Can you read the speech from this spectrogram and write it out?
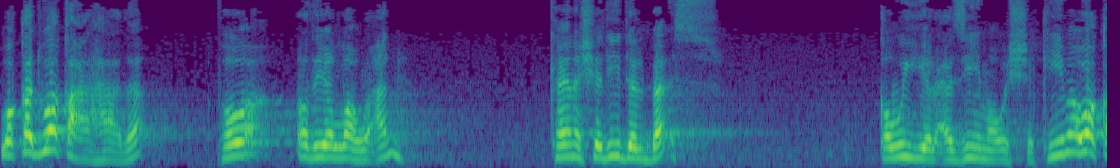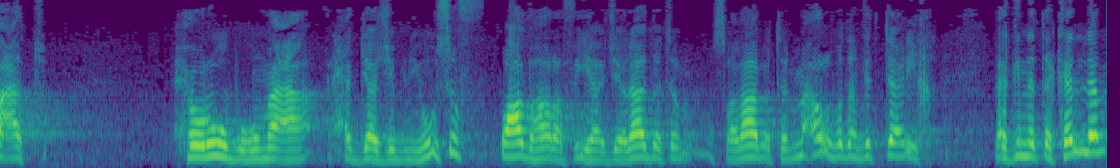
وقد وقع هذا فهو رضي الله عنه كان شديد البأس قوي العزيمة والشكيمة وقعت حروبه مع الحجاج بن يوسف وأظهر فيها جلادة وصلابة معروفة في التاريخ. لكن نتكلم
